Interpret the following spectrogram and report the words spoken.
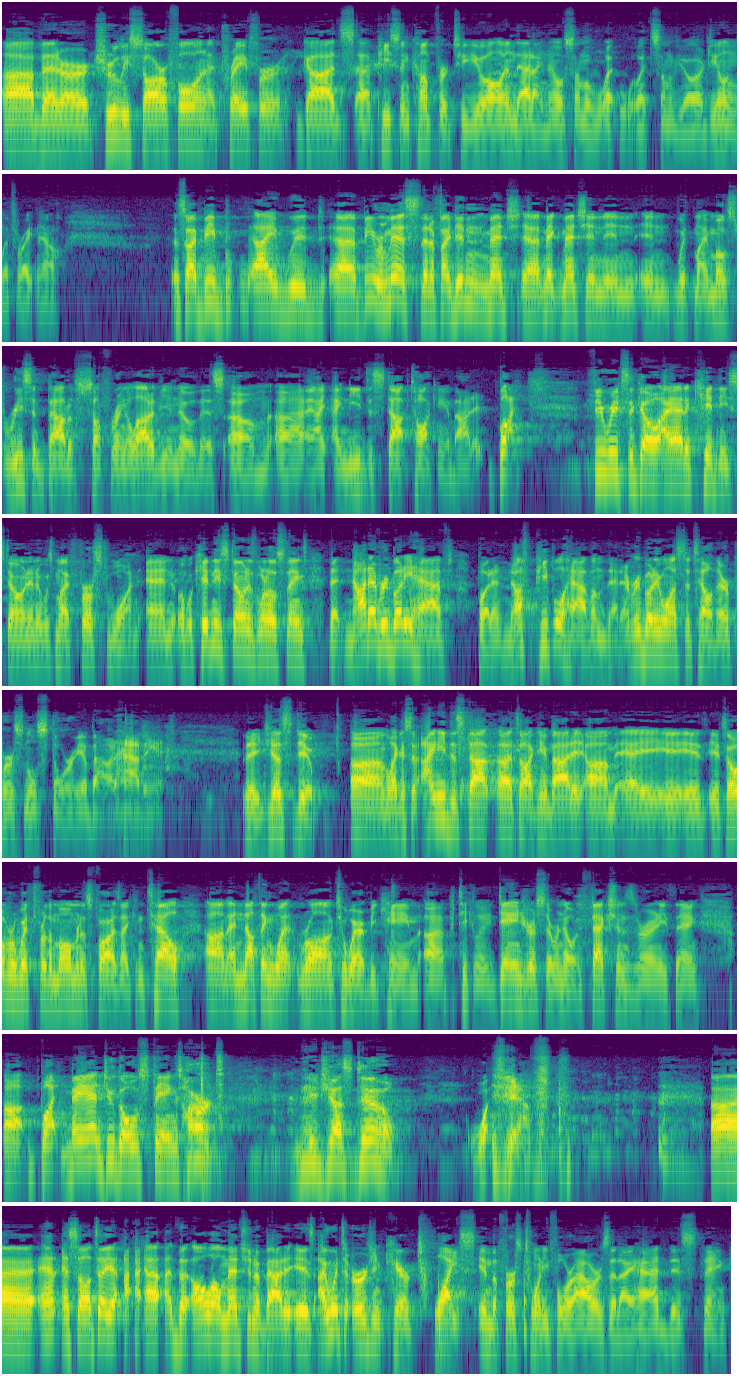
uh, that are truly sorrowful, and I pray for God's uh, peace and comfort to you all in that. I know some of what, what some of you are dealing with right now. And so I'd be, I would uh, be remiss that if I didn't uh, make mention in, in, with my most recent bout of suffering, a lot of you know this, um, uh, I, I, need to stop talking about it. But A few weeks ago, I had a kidney stone, and it was my first one. And a kidney stone is one of those things that not everybody has, but enough people have them that everybody wants to tell their personal story about having it. They just do. Um, like I said, I need to stop uh, talking about it. Um, it, it. It's over with for the moment, as far as I can tell, um, and nothing went wrong to where it became uh, particularly dangerous. There were no infections or anything. Uh, but man, do those things hurt! They just do. What, yeah. Uh, and, and, so I'll tell you, I, I, the, all I'll mention about it is I went to urgent care twice in the first 24 hours that I had this thing.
